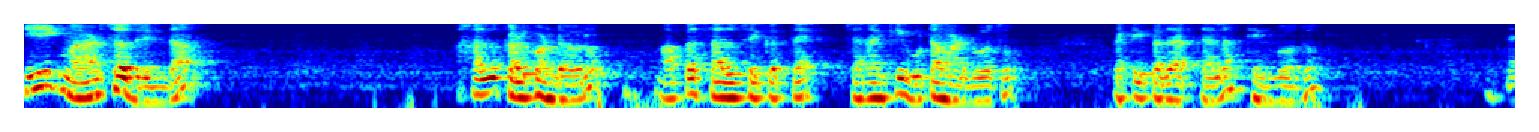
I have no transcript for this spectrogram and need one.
ಹೀಗೆ ಮಾಡಿಸೋದ್ರಿಂದ ಹಲ್ಲು ಕಳ್ಕೊಂಡವರು ವಾಪಸ್ ಹಲ್ಲು ಸಿಗುತ್ತೆ ಚೆನ್ನಾಗಿ ಊಟ ಮಾಡ್ಬೋದು, ಗಟ್ಟಿ ಪದಾರ್ಥ ಎಲ್ಲ ತಿನ್ಬೋದು. ಮತ್ತು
